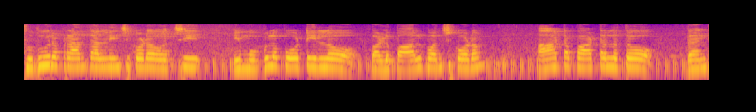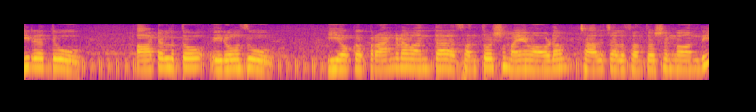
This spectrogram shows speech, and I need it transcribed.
సుదూర ప్రాంతాల నుంచి కూడా వచ్చి ఈ ముగ్గుల పోటీల్లో వాళ్ళు పాలు పంచుకోవడం. ఆట పాటలతో గంగిరద్దు ఆటలతో ఈరోజు ఈ యొక్క ప్రాంగణం అంతా సంతోషమయం అవడం చాలా చాలా సంతోషంగా ఉంది.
